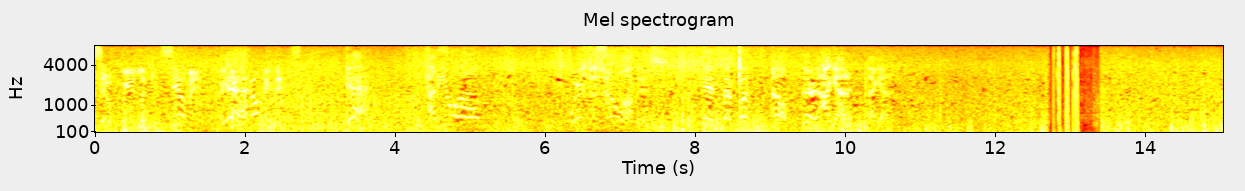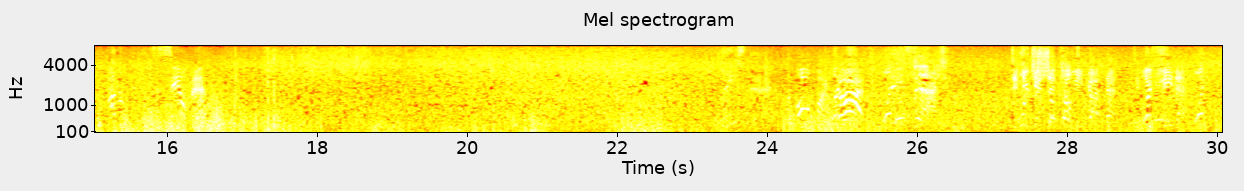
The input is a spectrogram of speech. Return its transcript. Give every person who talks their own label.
Speaker 1: That's a weird looking seal, man. Are
Speaker 2: Yeah.
Speaker 1: you filming this?
Speaker 2: Yeah. How do you, um... Where's the zoom on this?
Speaker 1: Yeah, it's that button.
Speaker 2: Oh, there, I got it. I got it.
Speaker 1: I don't it's a seal, man.
Speaker 2: What is that?
Speaker 1: Oh my
Speaker 2: What is-
Speaker 1: god!
Speaker 2: What is that?
Speaker 1: Did you get that? Tell me you got that. You see that?
Speaker 2: What?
